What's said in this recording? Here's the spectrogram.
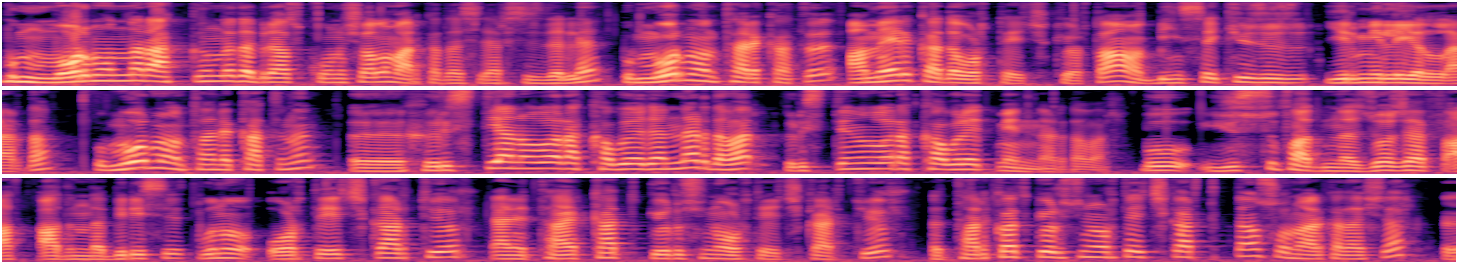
Bu Mormonlar hakkında da biraz konuşalım arkadaşlar sizlerle. Bu Mormon tarikatı Amerika'da ortaya çıkıyor tamam mı? 1820'li yıllarda. Bu Mormon tarikatının e, Hristiyan olarak kabul edenler de var. Hristiyan olarak kabul etmeyenler de var. Bu Yusuf adında, Joseph ad- adında birisi bunu ortaya çıkartıyor. Yani tarikat görüşünü ortaya çıkartıyor. E, tarikat görüşünü ortaya çıkarttıktan sonra arkadaşlar e,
